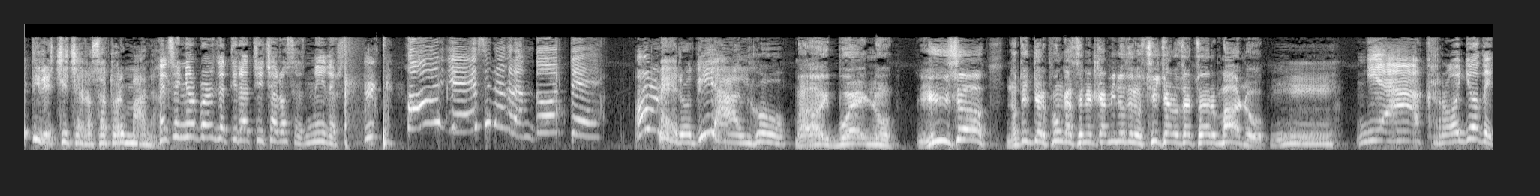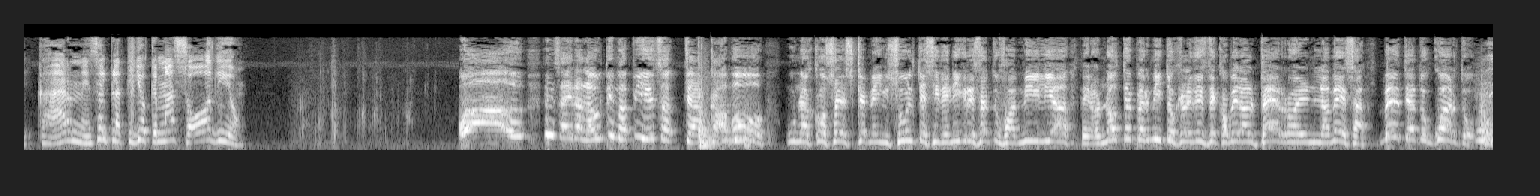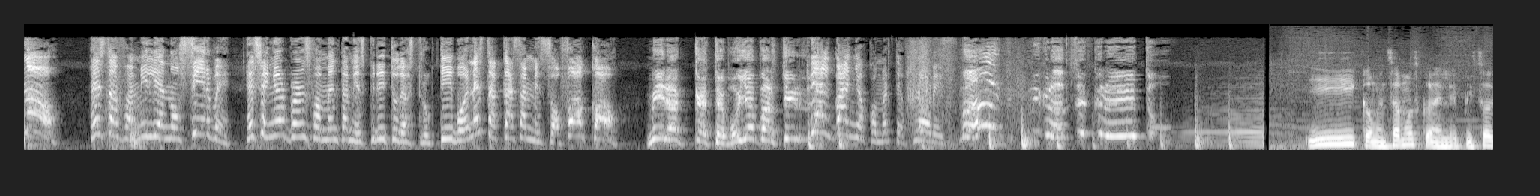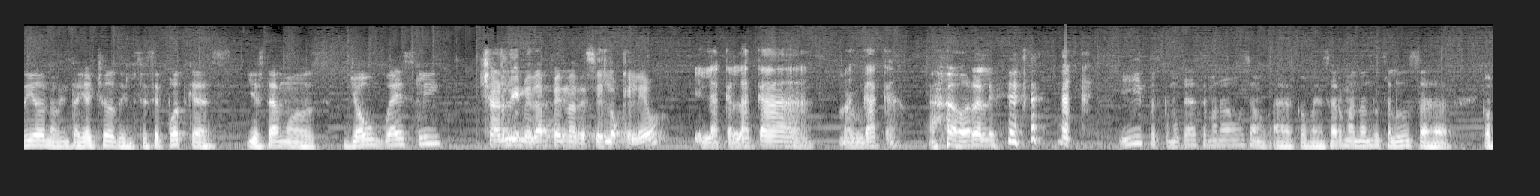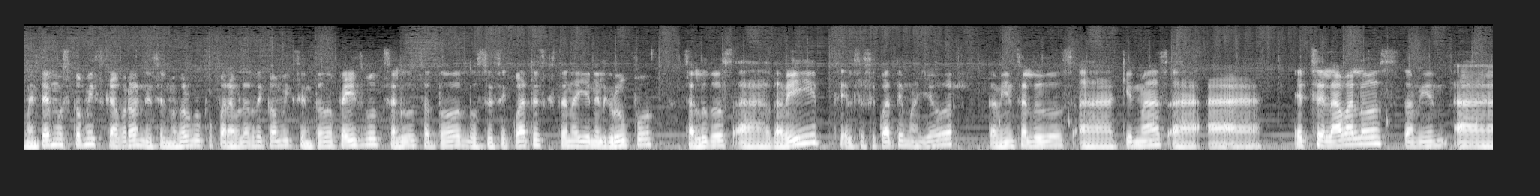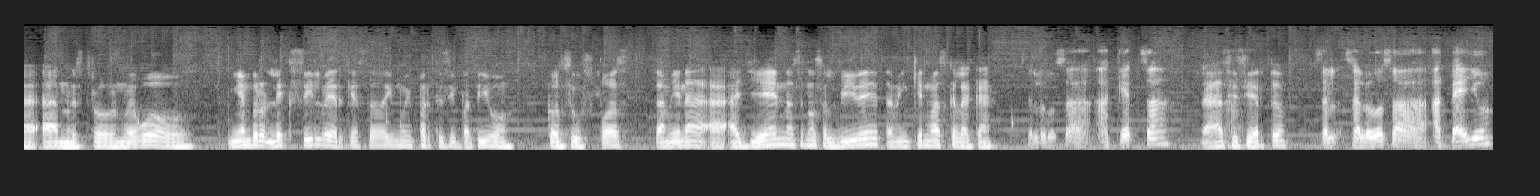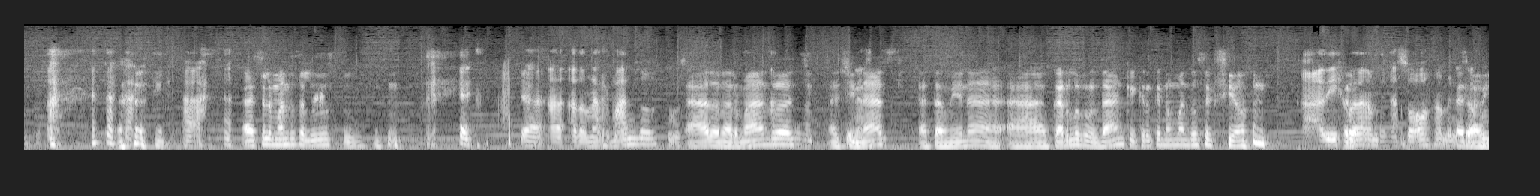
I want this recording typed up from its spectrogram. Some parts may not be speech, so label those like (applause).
le tires chícharos a tu hermana. El señor Burns le tira chícharos a Smithers. Oye, ese era grandote. Homero, di algo. Ay, bueno. Lisa, no te interpongas en el camino de los chícharos de tu hermano. Ya, rollo de carne. Es el platillo que más odio. ¡Oh! Esa era la última pieza. ¡Se acabó! Una cosa es que me insultes y denigres a tu familia, pero no te permito que le des de comer al perro en la mesa. ¡Vete a tu cuarto! ¡No! Esta familia no sirve. El señor Burns fomenta mi espíritu destructivo. En esta casa me sofoco. ¡Mira que te voy a partir! Ve al baño a comerte flores. ¡Ay! ¡Mi gran secreto! Y comenzamos con el episodio 98 del CC Podcast. Y estamos Joe Wesley. Charlie, me da pena decir lo que leo. Y la calaca mangaka. (laughs) Ah, órale. (laughs) y pues como cada semana vamos a, a, comenzar mandando saludos a Comentemos Cómics Cabrones, el mejor grupo para hablar de cómics en todo Facebook. Saludos a todos los CC4 que están ahí en el grupo. Saludos a David, el CC4 mayor. También saludos a quién más, a, a Etzel Ábalos, también a, a nuestro nuevo miembro Lex Silver, que ha estado ahí muy participativo con sus posts. También a, a, a, Jen, no se nos olvide. También, ¿quién más, Calaca? Saludos a, a Quetza. Ah, sí, es cierto. Sal saludos a, a Tello. (laughs) (laughs) a, ese le mando saludos (laughs) tú. a, a, don Armando. A don Armando, a, a Chinaz, a, también a, a, Carlos Roldán, que creo que no mandó sección. Ah, dijo, pero, amenazó, amenazó.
